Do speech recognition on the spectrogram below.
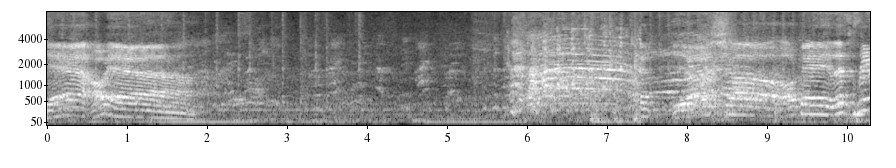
Yeah, oh yeah. Yasha. Okay, let's bring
